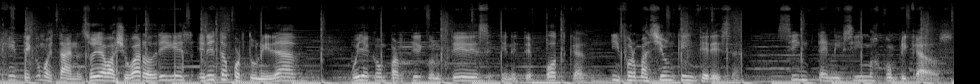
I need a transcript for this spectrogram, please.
gente, ¿cómo están? Soy Abayubar Rodríguez. En esta oportunidad voy a compartir con ustedes en este podcast información que interesa, sin tecnicismos complicados.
